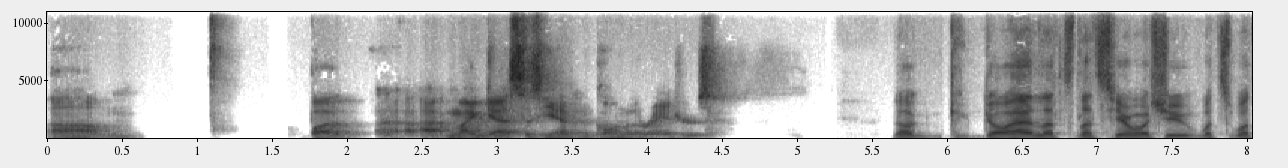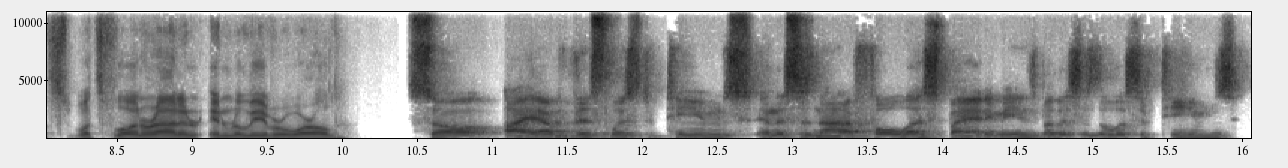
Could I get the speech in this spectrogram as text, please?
um, but I, my guess is he ended up going to the Rangers. No, go ahead. Let's let's hear what you what's what's what's flowing around in, in reliever world. So I have this list of teams, and this is not a full list by any means, but this is a list of teams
